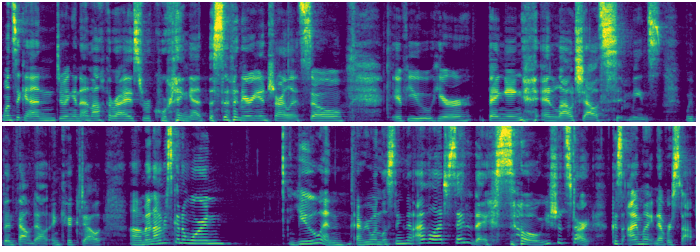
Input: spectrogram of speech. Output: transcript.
once again, doing an unauthorized recording at the seminary in Charlotte. So if you hear banging and loud shouts, it means we've been found out and kicked out. Um, and I'm just going to warn you and everyone listening that I have a lot to say today. So you should start because I might never stop.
